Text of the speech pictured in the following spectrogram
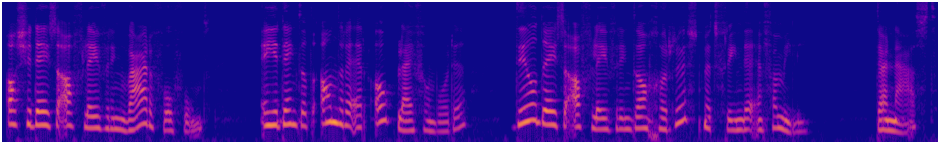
Als je deze aflevering waardevol vond en je denkt dat anderen er ook blij van worden, deel deze aflevering dan gerust met vrienden en familie. Daarnaast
